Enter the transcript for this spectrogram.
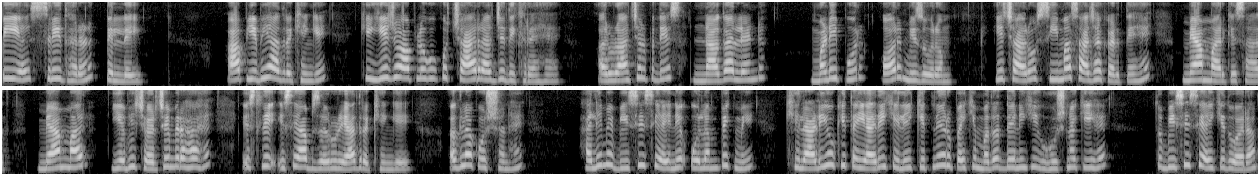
पी एस श्रीधरण पिल्लई। आप ये भी याद रखेंगे कि ये जो आप लोगों को चार राज्य दिख रहे हैं, अरुणाचल प्रदेश, नागालैंड, मणिपुर और मिजोरम, ये चारों सीमा साझा करते हैं म्यांमार के साथ। म्यांमार ये भी चर्चे में रहा है, इसलिए इसे आप ज़रूर याद रखेंगे। अगला क्वेश्चन है, हाल ही में बीसीसीआई ने ओलंपिक में खिलाड़ियों की तैयारी के लिए कितने रुपए की मदद देने की घोषणा की है? तो बीसीसीआई के द्वारा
